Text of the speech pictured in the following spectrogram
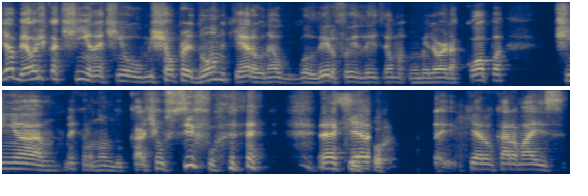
e a Bélgica tinha, né? Tinha o Michel Predom, que era né, o goleiro, foi eleito o melhor da Copa. Tinha. Como é que era o nome do cara? Tinha o Sifo, é, que, era, que era um cara mais.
